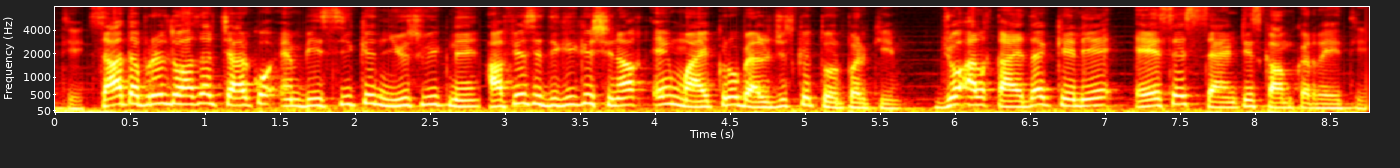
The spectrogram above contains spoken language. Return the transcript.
थे। सात अप्रैल 2004 को एमबीसी के न्यूज़ वीक ने आफिया सिद्दीकी की शिनाख्त एक माइक्रोबायोलॉजिस्ट के तौर पर की, जो अलकायदा के लिए ऐसे साइंटिस्ट काम कर रही थी।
